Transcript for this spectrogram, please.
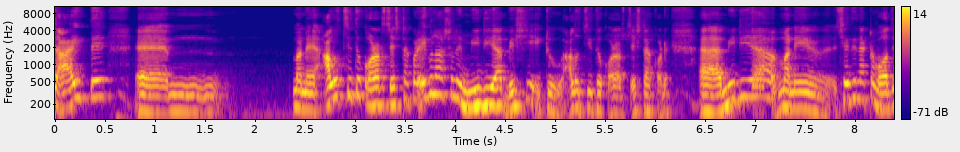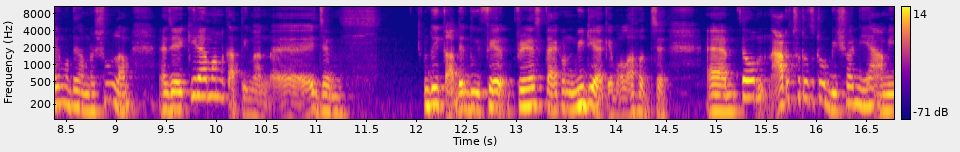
চাইতে মানে আলোচিত করার চেষ্টা করে। এগুলো আসলে মিডিয়া বেশি একটু আলোচিত করার চেষ্টা করে। মিডিয়া মানে সেদিন একটা ওয়াজের মধ্যে আমরা শুনলাম যে কিরামান কাতিমান এই যে ২ কাঁধে দুই ফে তা এখন মিডিয়াকে বলা হচ্ছে। তো আরও ছোটো ছোটো বিষয় নিয়ে আমি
